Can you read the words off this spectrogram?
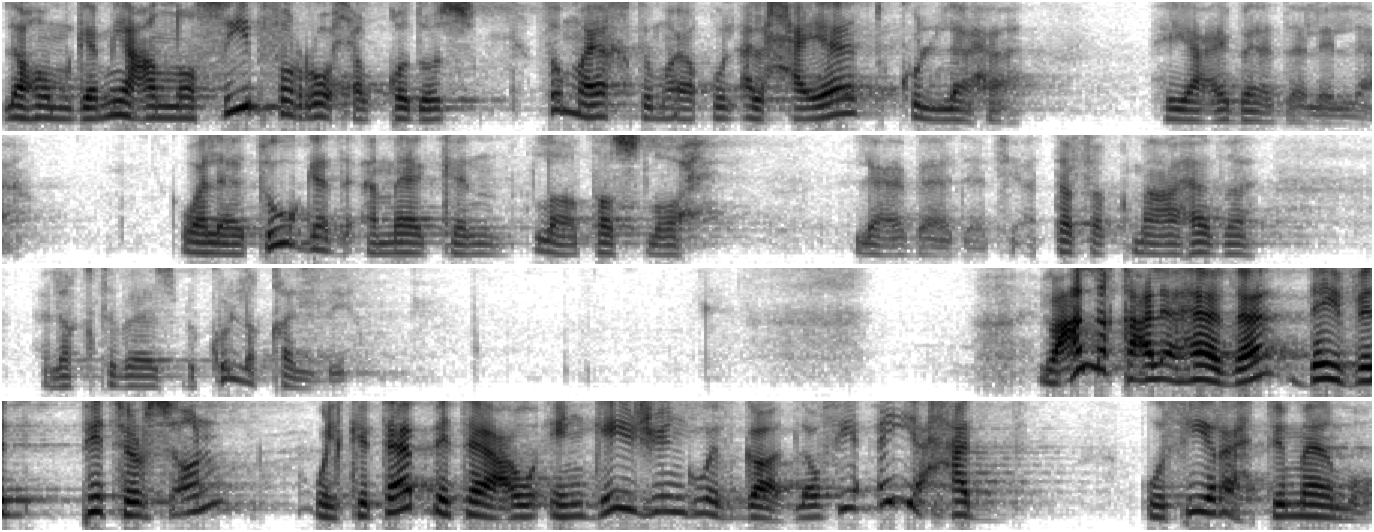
لهم جميعا نصيب في الروح القدس. ثم يختم ويقول الحياة كلها هي عبادة لله. ولا توجد أماكن لا تصلح لعبادتي. أتفق مع هذا الاقتباس بكل قلبي. يعلق على هذا ديفيد بيترسون والكتاب بتاعه Engaging with God. لو في أي حد أثير اهتمامه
